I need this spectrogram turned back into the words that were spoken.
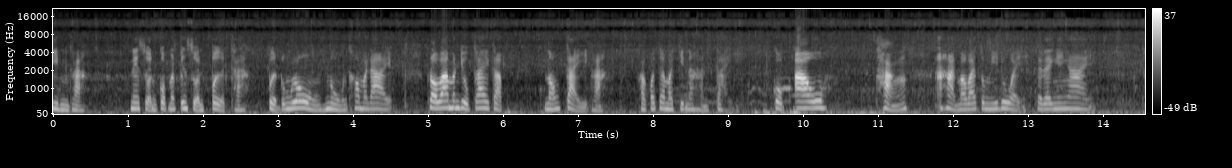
กินค่ะ ในสวนกบมันเป็นสวนเปิดค่ะ เปิดโล่งๆหนูมันเข้ามาได้ เพราะว่ามันอยู่ใกล้กับน้องไก่ค่ะ เขาก็จะมากินอาหารไก่ กบเอาถังอาหารมาไว้ตรงนี้ด้วยจะได้ง่าย ๆท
